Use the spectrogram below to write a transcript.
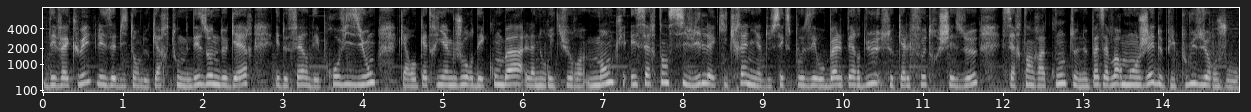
d'évacuer les habitants de Khartoum des zones de guerre et de faire des provisions, car au quatrième jour des combats, la nourriture manque et certains civils qui craignent de s'exposer aux balles perdues se calfeutrent chez eux. Certains racontent ne pas avoir mangé depuis plusieurs jours.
